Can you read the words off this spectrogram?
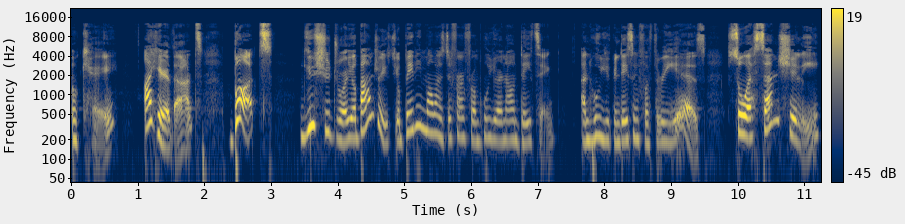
okay, I hear that, but you should draw your boundaries. Your baby mama is different from who you're now dating and who you've been dating for three years. So essentially,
